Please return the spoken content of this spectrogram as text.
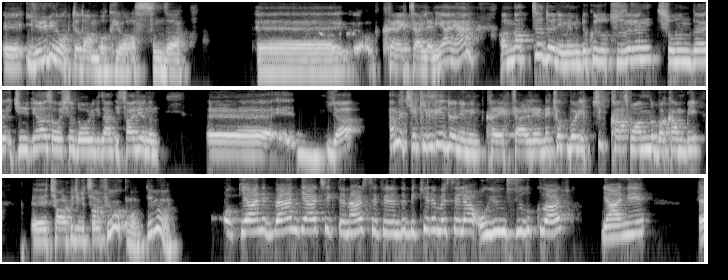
e, ileri bir noktadan bakıyor aslında e, karakterlerini. Yani hem anlattığı dönemi 1930'ların sonunda İkinci Dünya Savaşı'na doğru giden İtalya'nın e, ya hem de çekildiği dönemin karakterlerine çok böyle çift katmanlı bakan bir e, çarpıcı bir tarafı yok mu? Değil mi? Yok yani ben gerçekten her seferinde bir kere mesela oyunculuklar yani e,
